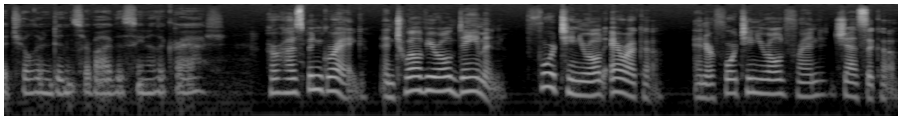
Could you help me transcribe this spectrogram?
the children didn't survive the scene of the crash. Her husband Greg and 12 year old Damon, 14 year old Erica, and her 14 year old friend Jessica,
